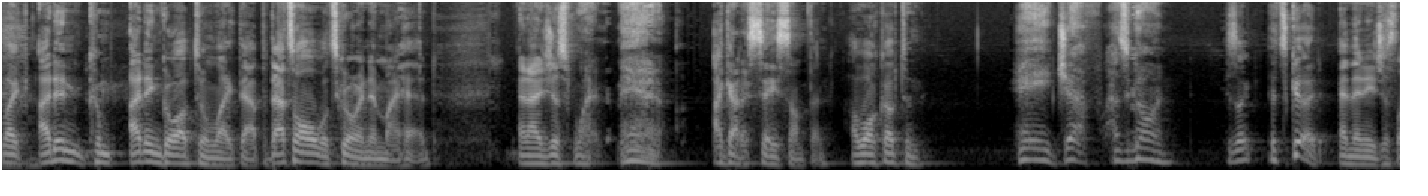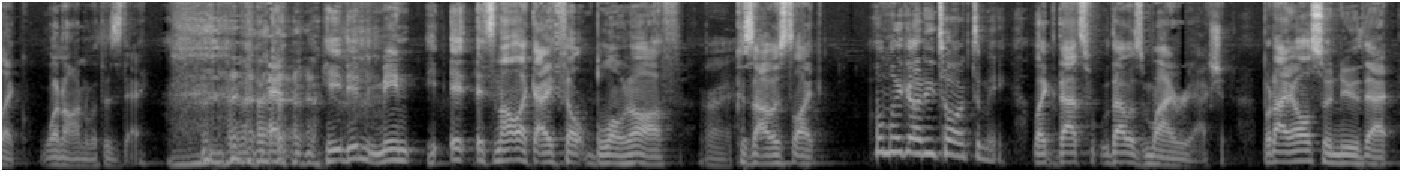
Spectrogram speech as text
Like I didn't com- I didn't go up to him like that, but that's all what's going in my head. And I just went, "Man, I got to say something." I walk up to him, "Hey Jeff, how's it going?" He's like, "It's good," and then he just like went on with his day. and he didn't mean it, it's not like I felt blown off Right. because I was like, "Oh my god, he talked to me." Like that's that was my reaction. But I also knew that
